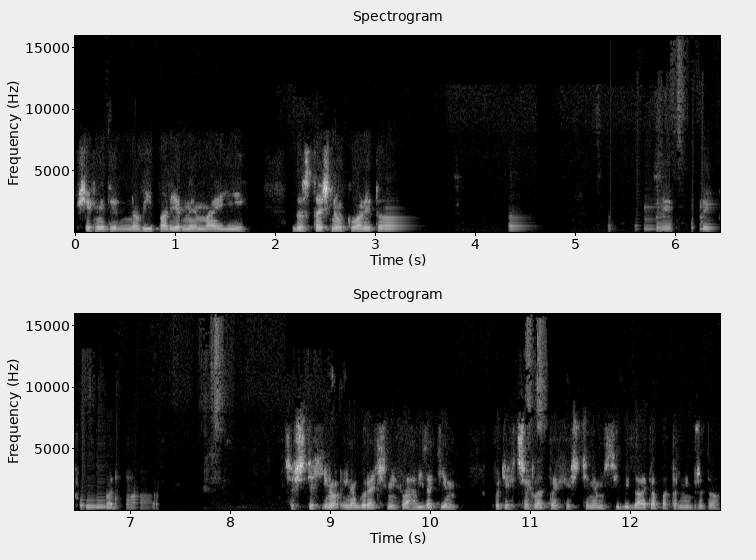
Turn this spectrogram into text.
všechny ty nové palírny mají dostatečnou kvalitu což z těch inauguračních lahví zatím po těch třech letech ještě nemusí být zdaleka patrný, protože to,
